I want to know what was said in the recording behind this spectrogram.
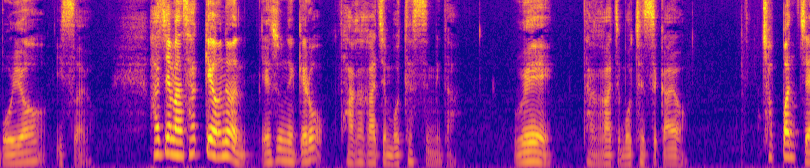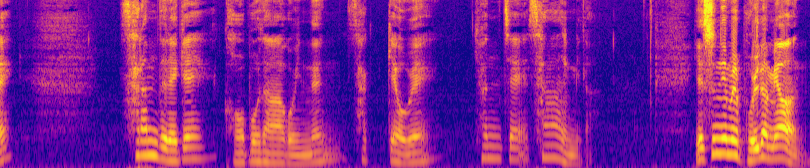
모여 있어요. 하지만 사케오는 예수님께로 다가가지 못했습니다. 왜 다가가지 못했을까요? 첫 번째, 사람들에게 거부당하고 있는 사케오의 현재 상황입니다. 예수님을 보려면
